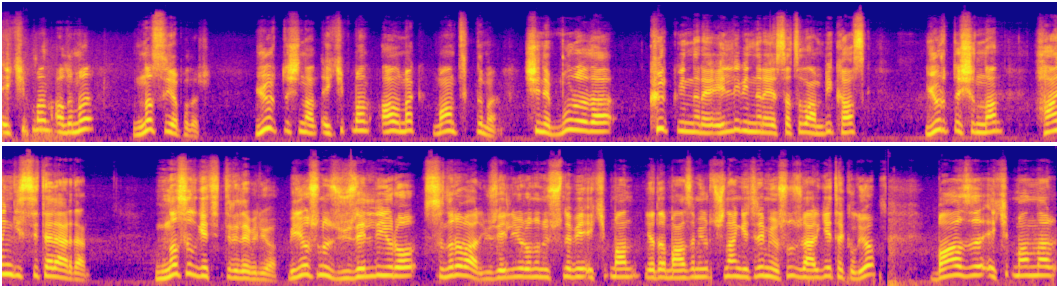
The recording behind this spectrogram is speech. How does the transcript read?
ekipman alımı nasıl yapılır? Yurt dışından ekipman almak mantıklı mı? Şimdi burada 40 bin liraya 50 bin liraya satılan bir kask yurt dışından hangi sitelerden nasıl getirtilebiliyor? Biliyorsunuz 150 euro sınırı var. 150 euronun üstünde bir ekipman ya da malzeme yurt dışından getiremiyorsunuz. Vergiye takılıyor. Bazı ekipmanlar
